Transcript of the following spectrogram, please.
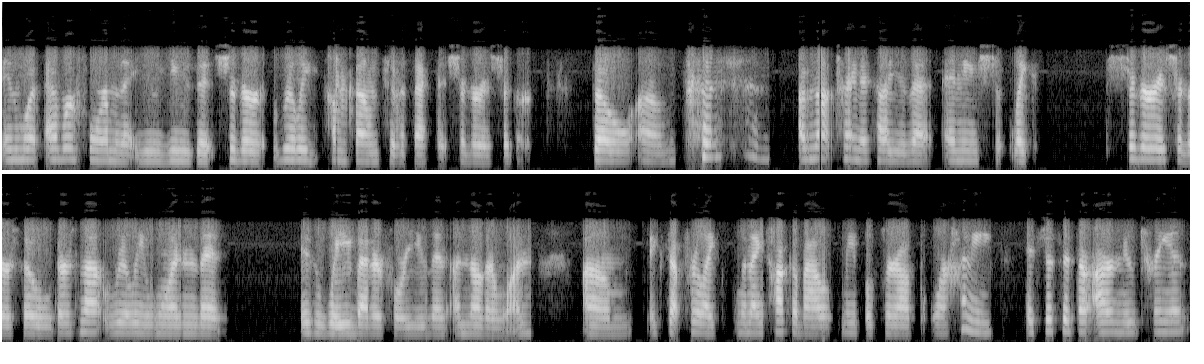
in whatever form that you use it. Sugar really comes down to the fact that sugar is sugar. So um, I'm not trying to tell you that any sh- like sugar is sugar. So there's not really one that is way better for you than another one. Um, except for like when I talk about maple syrup or honey, it's just that there are nutrients,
